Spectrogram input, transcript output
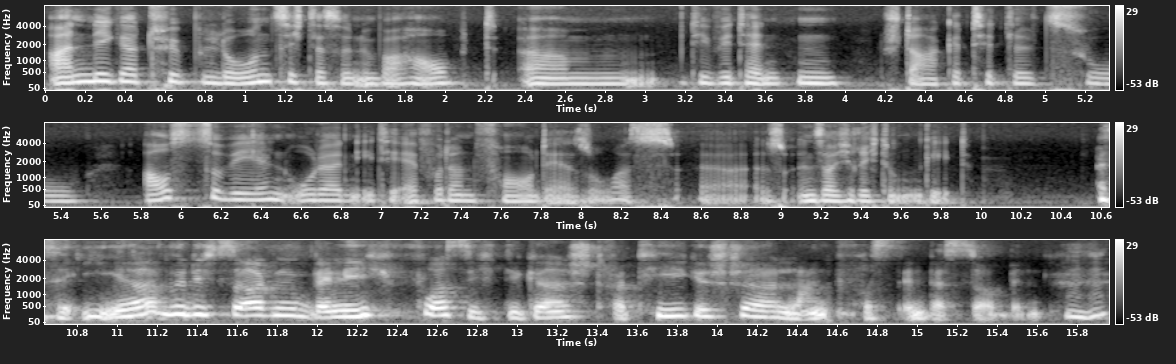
Anlegertyp lohnt sich das denn überhaupt, ähm, dividendenstarke Titel zu auszuwählen oder ein ETF oder ein Fonds, der sowas äh, in solche Richtungen geht? Also eher würde ich sagen, wenn ich vorsichtiger, strategischer Langfristinvestor bin. Mhm.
